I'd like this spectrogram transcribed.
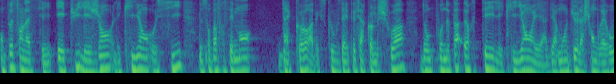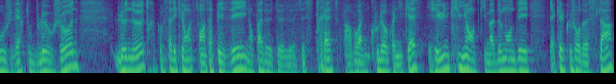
on peut s'en lasser. Et puis les gens, les clients aussi, ne sont pas forcément d'accord avec ce que vous avez pu faire comme choix. Donc pour ne pas heurter les clients et à dire mon Dieu la chambre est rouge, verte ou bleue ou jaune, le neutre, comme ça les clients sont apaisés, ils n'ont pas de, stress par rapport à une couleur ou quoi ni J'ai eu une cliente qui m'a demandé il y a quelques jours de cela,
